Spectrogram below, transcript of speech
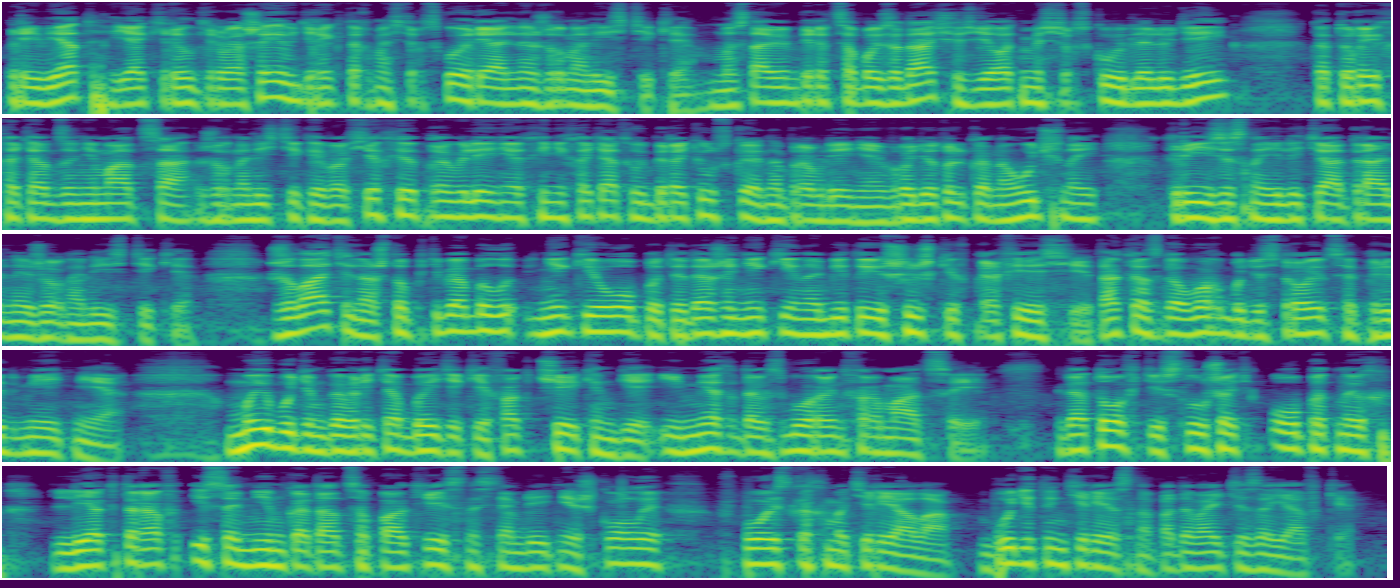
Привет, я Кирилл Кривошеев, директор мастерской реальной журналистики. Мы ставим перед собой задачу сделать мастерскую для людей, которые хотят заниматься журналистикой во всех ее проявлениях и не хотят выбирать узкое направление, вроде только научной, кризисной или театральной журналистики. Желательно, чтобы у тебя был некий опыт и даже некие набитые шишки в профессии. Так разговор будет строиться предметнее. Мы будем говорить об этике, факт-чекинге и методах сбора информации. Готовьтесь слушать опытных лекторов и самим кататься по окрестностям летней школы в поисках материала. Будет интересно, подавайте заявки.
